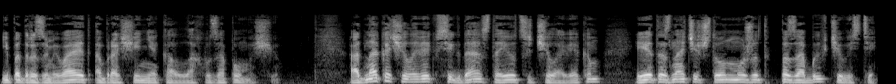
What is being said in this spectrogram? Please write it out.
и подразумевает обращение к Аллаху за помощью. Однако человек всегда остается человеком, и это значит, что он может по забывчивости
